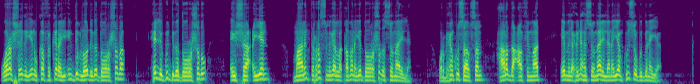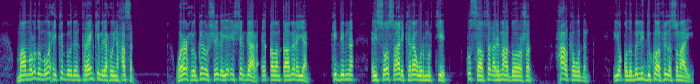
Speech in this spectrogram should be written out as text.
warar sheegaya inuu ka fikerayo in dib loo dhigo doorashada xilli guddiga doorashadu ay shaaciyeen maalinta rasmiga la qabanayo doorashada somalilan warbixin ku saabsan xaaladda caafimaad ee madaxweynaha somalilan ayaan kuu soo gudbinayaa. Maamuladuma waxay ka boodeen tareenkii madaxweyne xasan. Warar xooggan oo sheegaya in shir gaara ay qabanqaabinayaan kadibna ay soo saari karaan warmurtiyeed ku saabsan arrimaha doorashada xaalka waddanka iyo qodobo liddi ku ah soomaaliya.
